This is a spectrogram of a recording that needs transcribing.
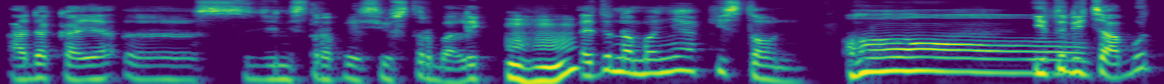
ada kayak eh, sejenis trapesius terbalik. Mhm. Itu namanya keystone. Oh. Itu dicabut,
